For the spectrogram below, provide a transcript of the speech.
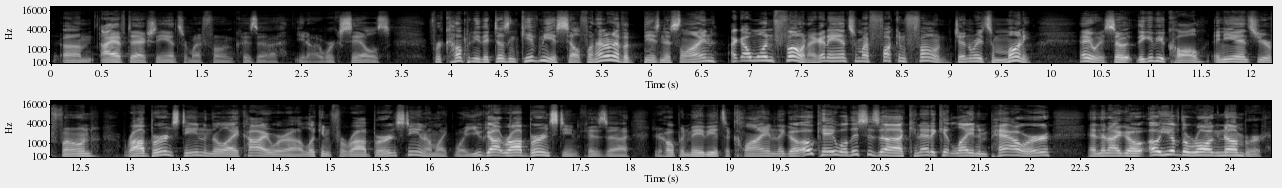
Um, I have to actually answer my phone because, uh, you know, I work sales for a company that doesn't give me a cell phone. I don't have a business line. I got one phone. I got to answer my fucking phone, generate some money. Anyway, so they give you a call and you answer your phone, Rob Bernstein, and they're like, "Hi, we're uh, looking for Rob Bernstein." I'm like, "Well, you got Rob Bernstein because uh, you're hoping maybe it's a client." And they go, "Okay, well, this is uh, Connecticut Light and Power," and then I go, "Oh, you have the wrong number."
